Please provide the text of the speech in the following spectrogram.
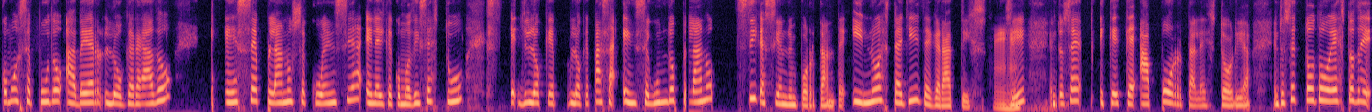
cómo se pudo haber logrado ese plano secuencia en el que, como dices tú, eh, lo que, lo que pasa en segundo plano sigue siendo importante y no está allí de gratis, ¿sí? Entonces, eh, que, que, aporta la historia. Entonces, todo esto de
